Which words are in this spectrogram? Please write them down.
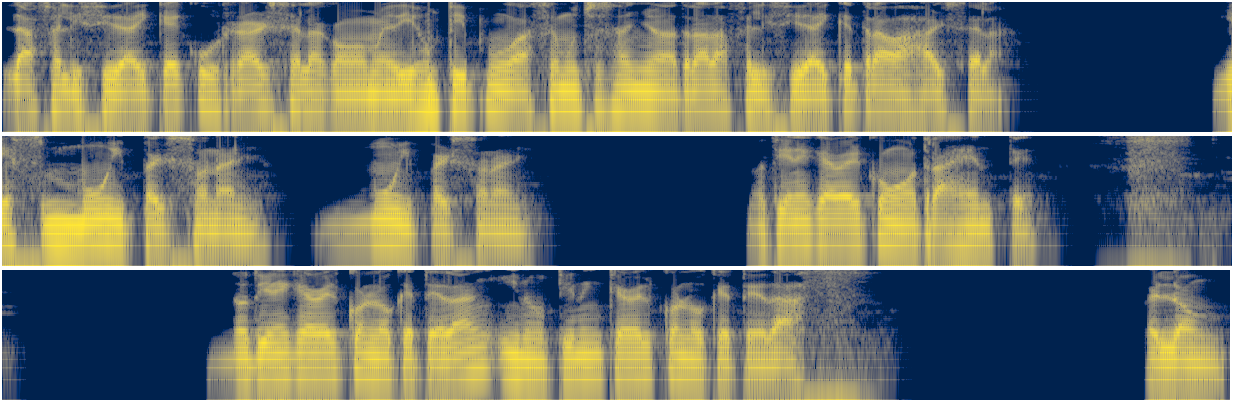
La felicidad hay que currársela, como me dijo un tipo hace muchos años atrás, la felicidad hay que trabajársela. Y es muy personal muy personal. No tiene que ver con otra gente. No tiene que ver con lo que te dan y no tiene que ver con lo que te das. Perdón.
